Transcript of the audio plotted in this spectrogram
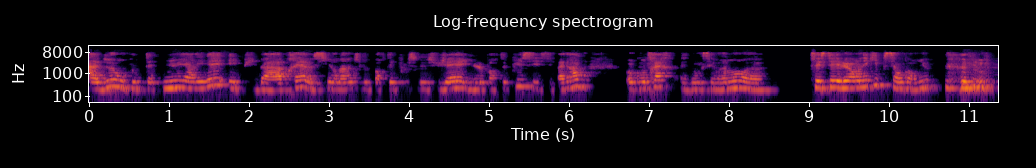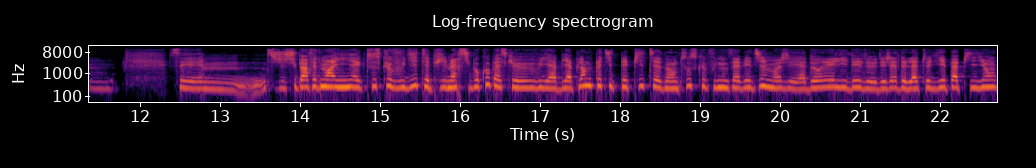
à deux on peut peut-être mieux y arriver et puis bah après euh, s'il y en a un qui veut porter plus le sujet, il le porte plus et c'est pas grave. Au contraire, donc c'est vraiment euh, tester-le en équipe, c'est encore mieux. Hmm. C'est, hum, je suis parfaitement alignée avec tout ce que vous dites et puis merci beaucoup parce que il y a, plein de petites pépites dans tout ce que vous nous avez dit. Moi, j'ai adoré l'idée de déjà de l'atelier papillon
